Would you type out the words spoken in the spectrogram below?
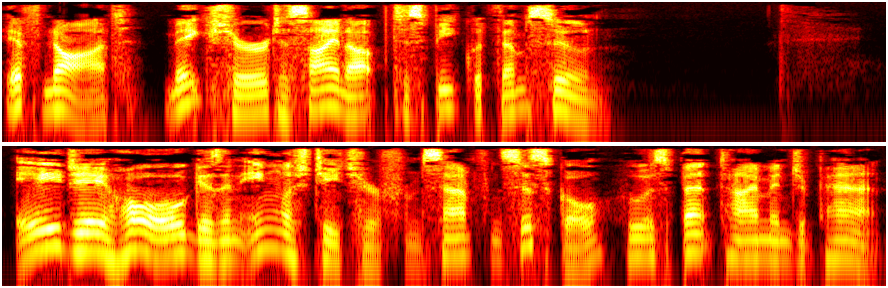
If not, make sure to sign up to speak with them soon. AJ Hoge is an English teacher from San Francisco who has spent time in Japan.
